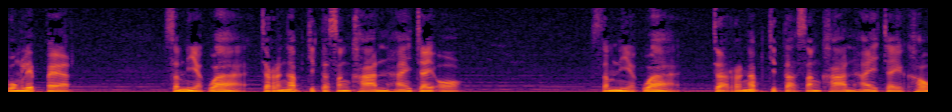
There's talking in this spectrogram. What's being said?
วงเล็บ 8 สำเนียกว่าจะระงับจิตตสังขารหายใจออก สำเนียกว่าจะระงับจิตตสังขารหายใจเข้า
